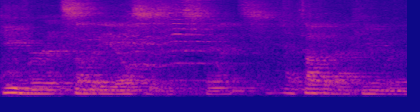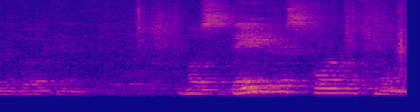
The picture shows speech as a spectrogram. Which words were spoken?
humor at somebody else's expense. I talk about humor in the book, and the most dangerous form of humor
